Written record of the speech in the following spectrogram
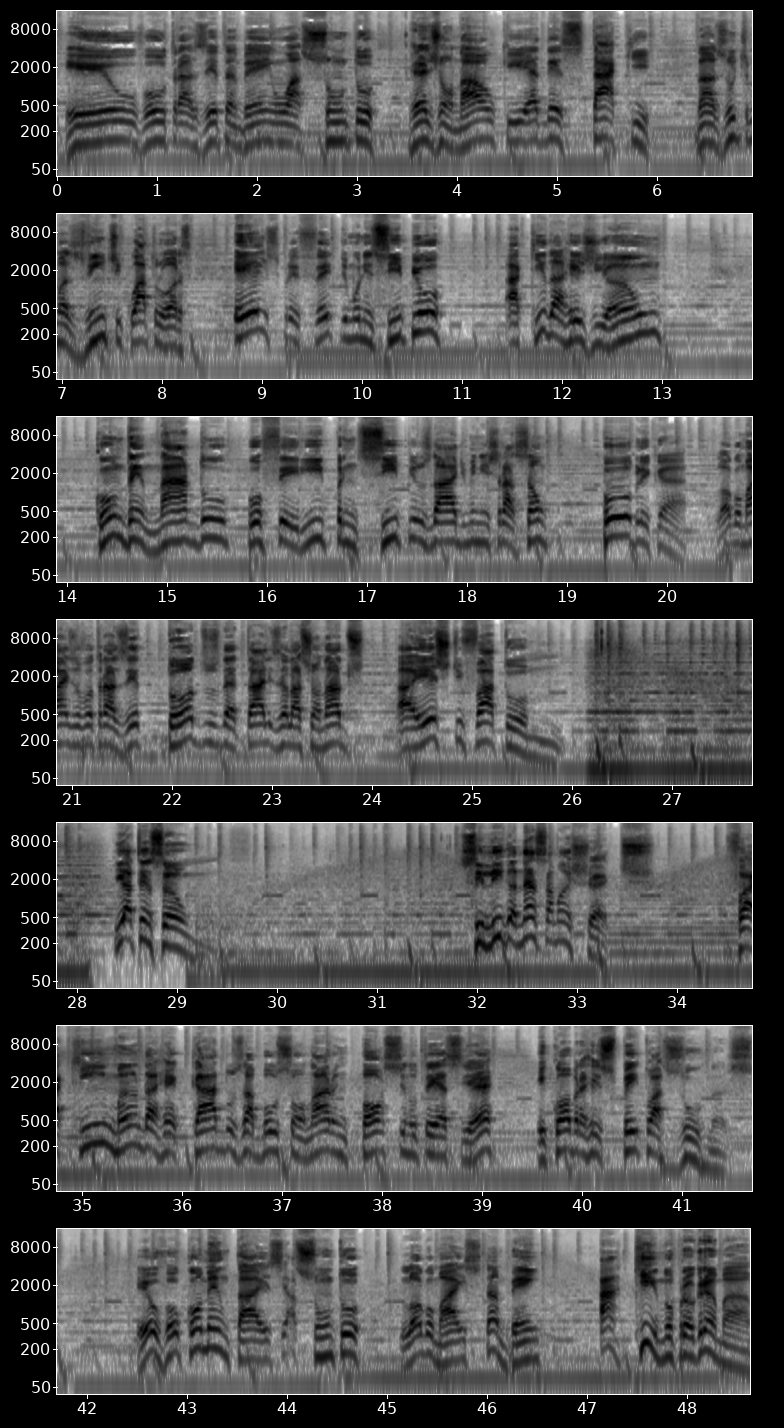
Eu vou trazer também um assunto regional que é destaque nas últimas 24 horas. Ex-prefeito de município aqui da região condenado por ferir princípios da administração pública. Logo mais eu vou trazer todos os detalhes relacionados a este fato. E atenção! Se liga nessa manchete. Faquin manda recados a Bolsonaro em posse no TSE e cobra respeito às urnas. Eu vou comentar esse assunto logo mais também aqui no programa.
